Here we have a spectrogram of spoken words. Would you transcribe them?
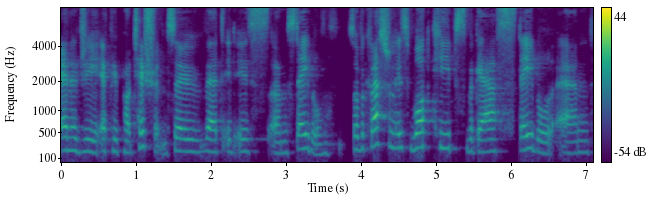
energy equipartition so that it is um, stable. So the question is what keeps the gas stable? And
